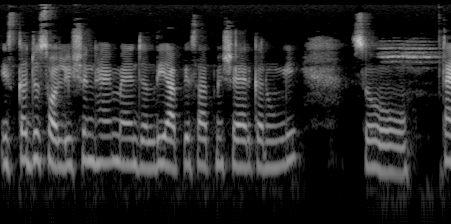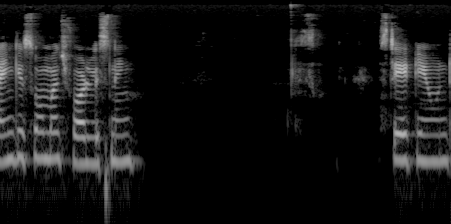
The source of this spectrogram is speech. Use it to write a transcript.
इसका जो सॉल्यूशन है मैं जल्दी आपके साथ में शेयर करूँगी। So thank you so much for listening stay tuned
